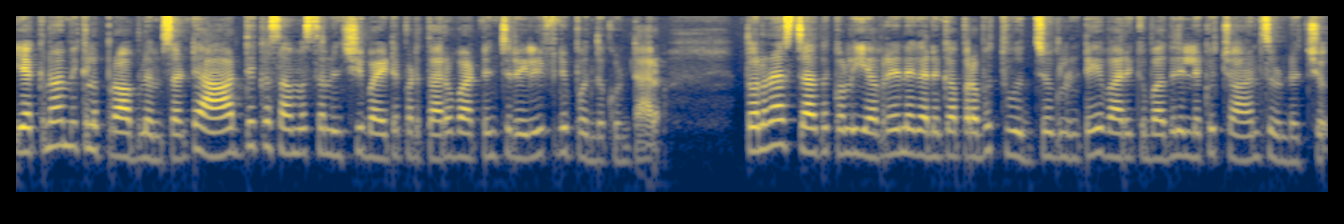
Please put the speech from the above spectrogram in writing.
ఎకనామికల్ ప్రాబ్లమ్స్ అంటే ఆర్థిక సమస్యల నుంచి బయటపడతారు. వాటి నుంచి రిలీఫ్ని పొందుకుంటారు. తులరాశి జాతకులు ఎవరైనా గనక ప్రభుత్వ ఉద్యోగులుంటే వారికి బదిలీలకు ఛాన్స్ ఉండొచ్చు.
